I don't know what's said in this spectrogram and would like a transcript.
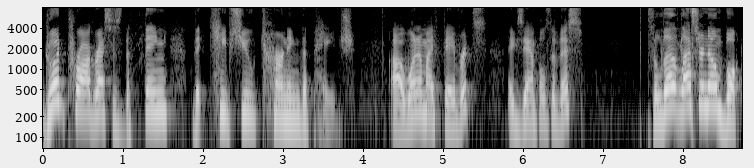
Good progress is the thing that keeps you turning the page. Uh, one of my favorites examples of this is a lesser known book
